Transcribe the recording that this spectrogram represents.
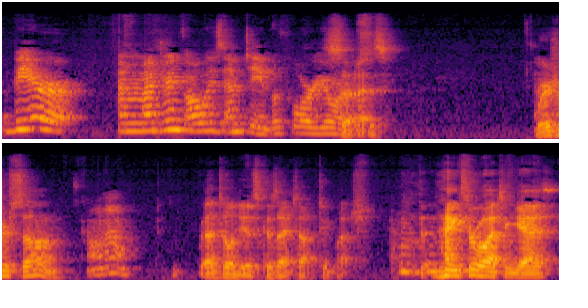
my beer and my drink always empty before yours? Cize. Where's your song? I don't know. I told you it's because I talk too much. Thanks for watching, guys.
